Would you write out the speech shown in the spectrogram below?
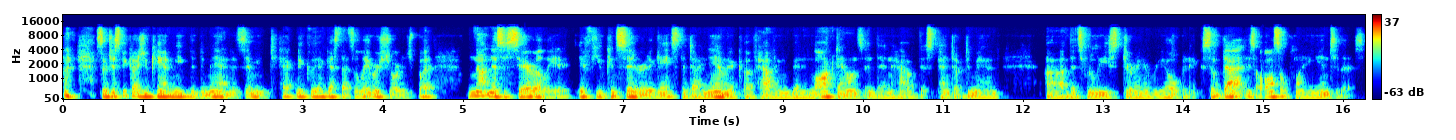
so just because you can't meet the demand, it's, I mean, technically, I guess that's a labor shortage, but not necessarily if you consider it against the dynamic of having been in lockdowns and then have this pent up demand uh, that's released during a reopening. So that is also playing into this.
